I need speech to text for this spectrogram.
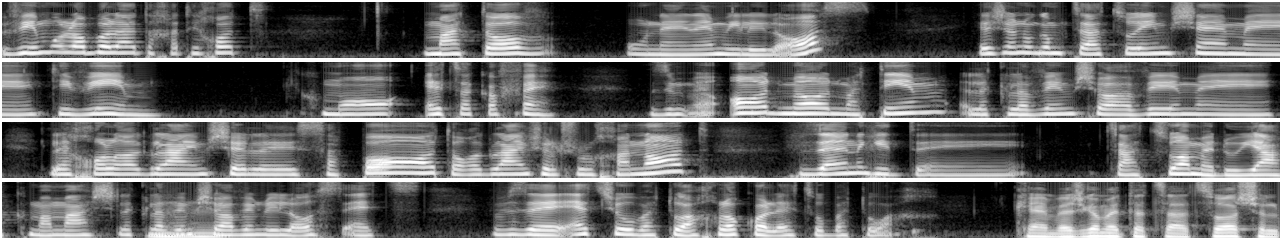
ואם הוא לא בולע את החתיכות, מה טוב, הוא נהנה מללעוס. יש לנו גם צעצועים שהם uh, טבעיים, כמו עץ הקפה. זה מאוד מאוד מתאים לכלבים שאוהבים uh, לאכול רגליים של uh, ספות או רגליים של שולחנות. זה נגיד uh, צעצוע מדויק ממש לכלבים מהמם. שאוהבים ללעוס עץ. וזה עץ שהוא בטוח, לא כל עץ הוא בטוח. כן, ויש גם את הצעצוע של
